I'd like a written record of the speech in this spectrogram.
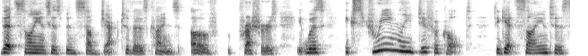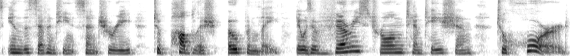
that science has been subject to those kinds of pressures. It was extremely difficult to get scientists in the 17th century to publish openly. There was a very strong temptation to hoard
